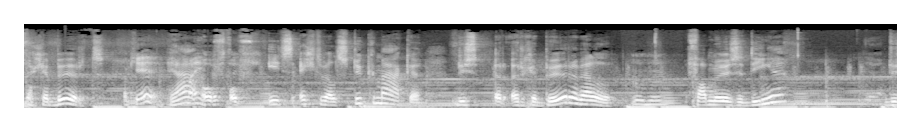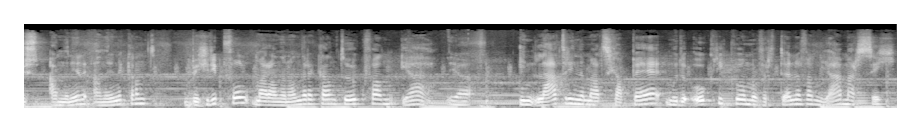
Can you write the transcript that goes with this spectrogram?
Dat gebeurt. Oké. Ja, of, of iets echt wel stuk maken. Dus er, er gebeuren wel mm fameuze dingen. Dus aan de, ene, aan de ene kant begripvol, maar aan de andere kant ook van... Ja, in, later in de maatschappij moet je ook niet komen vertellen van... Ja, maar zeg...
